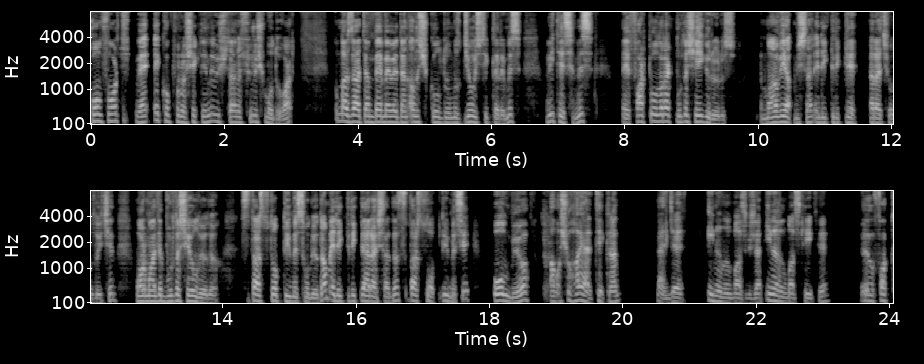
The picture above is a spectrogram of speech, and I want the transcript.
Comfort ve Eco Pro şeklinde 3 tane sürüş modu var. Bunlar zaten BMW'den alışık olduğumuz joysticklerimiz, vitesimiz. E, farklı olarak burada şeyi görüyoruz. Mavi yapmışlar elektrikli araç olduğu için. Normalde burada şey oluyordu. Start stop düğmesi oluyordu ama elektrikli araçlarda start stop düğmesi olmuyor. Ama şu hayal ekran bence inanılmaz güzel, inanılmaz keyifli. E, ufak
